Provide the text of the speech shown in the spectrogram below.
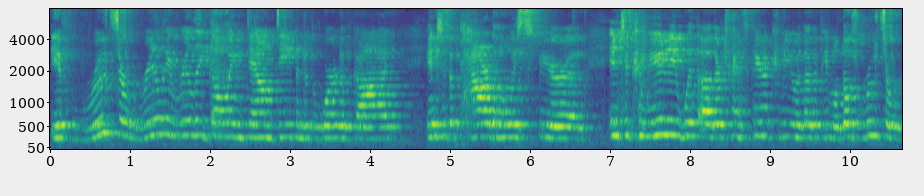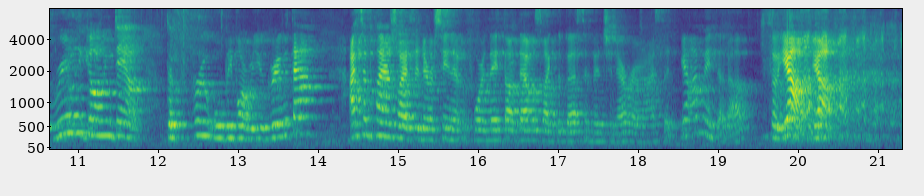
If roots are really, really going down deep into the Word of God, into the power of the Holy Spirit, into community with other, transparent community with other people, those roots are really going down the fruit will be born. Will you agree with that? I had some planners' wives had never seen that before, and they thought that was like the best invention ever. And I said, Yeah, I made that up. So, yeah, yeah.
